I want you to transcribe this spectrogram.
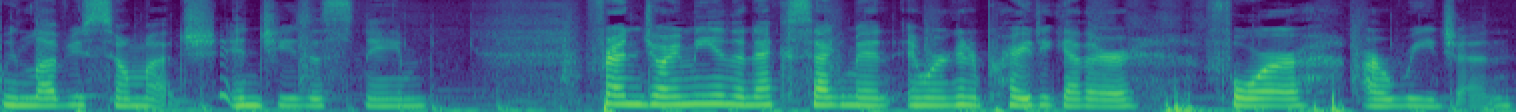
We love you so much in Jesus' name. Friend, join me in the next segment and we're going to pray together for our region.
